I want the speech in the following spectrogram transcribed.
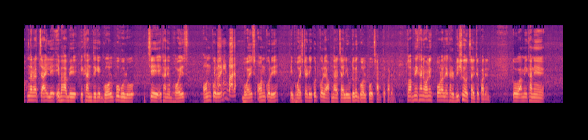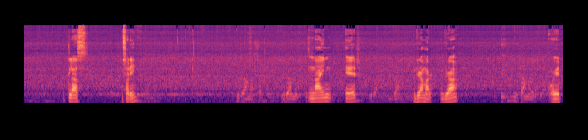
আপনারা চাইলে এভাবে এখান থেকে গল্পগুলো চেয়ে এখানে ভয়েস অন করে ভয়েস অন করে এই ভয়েসটা রেকর্ড করে আপনারা চাইলে ইউটিউবে গল্পও ছাড়তে পারেন। তো আপনি এখানে অনেক পড়ালেখার বিষয়ও চাইতে পারেন। তো আমি এখানে ক্লাস সরি নাইন এর গ্রামার গ্রা ওয়েট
